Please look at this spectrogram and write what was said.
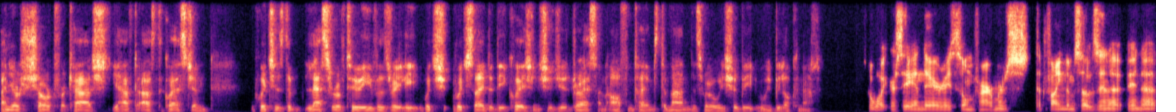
and you're short for cash, you have to ask the question, which is the lesser of two evils, really? Which which side of the equation should you address? And oftentimes demand is where we should be we'd be looking at. So what you're saying there is some farmers that find themselves in a in a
